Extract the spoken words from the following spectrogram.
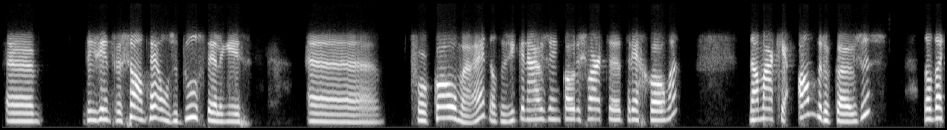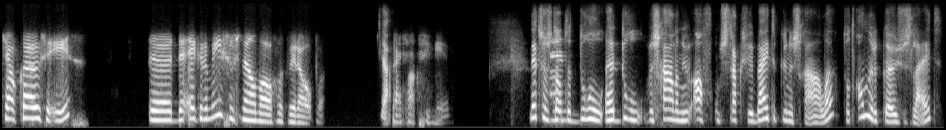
het is interessant, hè, onze doelstelling is voorkomen hè, dat de ziekenhuizen in code zwart uh, terechtkomen, dan maak je andere keuzes dan dat jouw keuze is uh, de economie zo snel mogelijk weer open ja. bij vaccineren. Net zoals dat het doel, het doel, we schalen nu af om straks weer bij te kunnen schalen, tot andere keuzes leidt,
